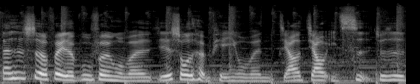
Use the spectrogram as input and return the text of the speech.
但是社费的部分，我们也收的很便宜，我们只要交一次，就是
